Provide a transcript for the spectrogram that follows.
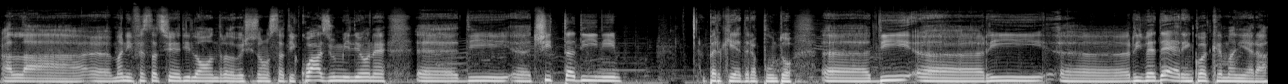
alla eh, manifestazione di Londra dove ci sono stati quasi un milione eh, di eh, cittadini per chiedere appunto eh, di eh, ri, eh, rivedere in qualche maniera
